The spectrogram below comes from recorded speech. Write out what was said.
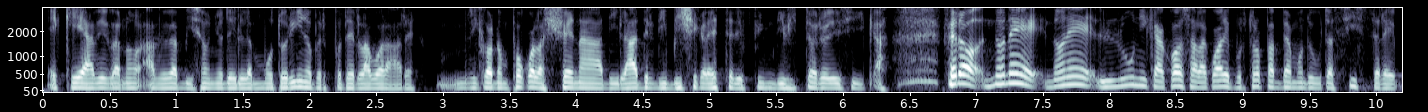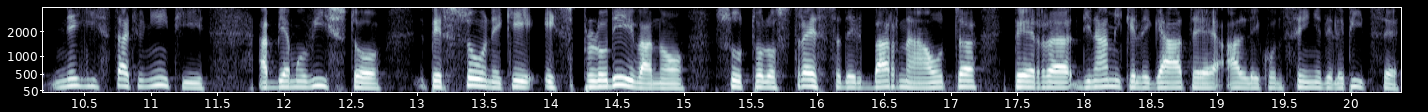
e che avevano, aveva bisogno del motorino per poter lavorare. Ricorda un po' la scena di ladri di biciclette del film di Vittorio De Sica. Però non è, non è l'unica cosa alla quale purtroppo abbiamo dovuto assistere. Negli Stati Uniti abbiamo visto persone che esplodevano sotto lo stress del burnout per dinamiche legate alle consegne delle pizze.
